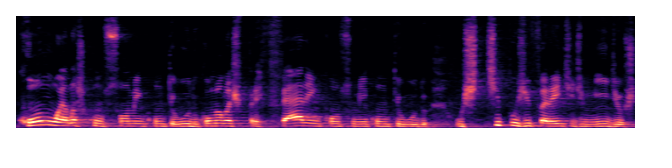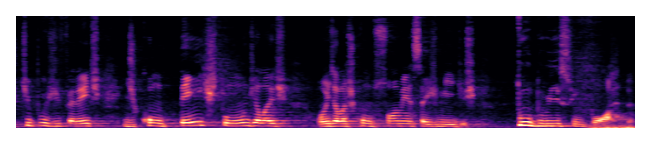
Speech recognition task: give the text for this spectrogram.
Como elas consomem conteúdo, como elas preferem consumir conteúdo, os tipos diferentes de mídia, os tipos diferentes de contexto onde elas, onde elas consomem essas mídias. Tudo isso importa.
